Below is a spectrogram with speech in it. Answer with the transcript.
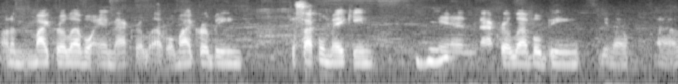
on a micro level and macro level. Micro being disciple making mm-hmm. and macro level being you know uh,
